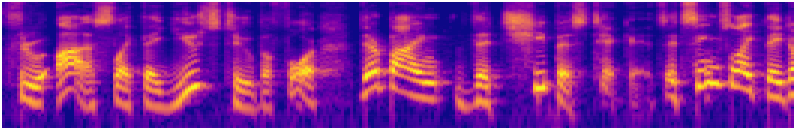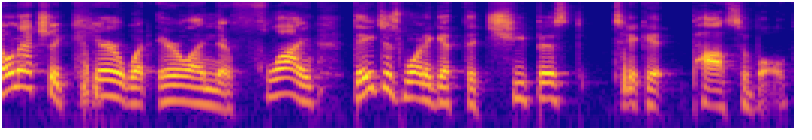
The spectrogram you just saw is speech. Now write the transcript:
through us like they used to before. They're buying the cheapest tickets. It seems like they don't actually care what airline they're flying, they just want to get the cheapest ticket possible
